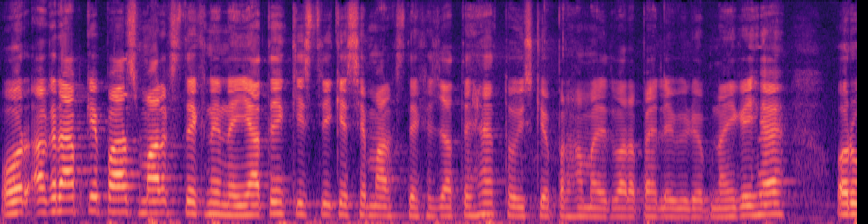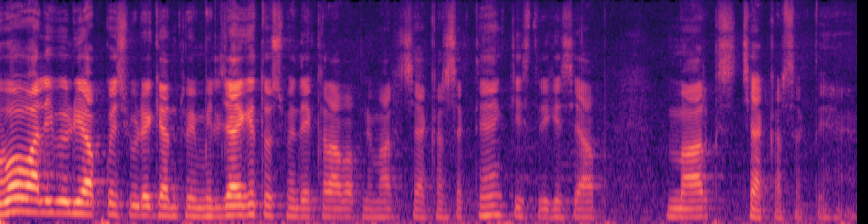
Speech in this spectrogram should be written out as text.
और अगर आपके पास मार्क्स देखने नहीं आते किस तरीके से मार्क्स देखे जाते हैं तो इसके ऊपर हमारे द्वारा पहले वीडियो बनाई गई है। और वो वाली वीडियो आपको इस वीडियो के अंत में मिल जाएगी तो उसमें देखकर आप अपने मार्क्स चेक कर सकते हैं, किस तरीके से आप मार्क्स चेक कर सकते हैं।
